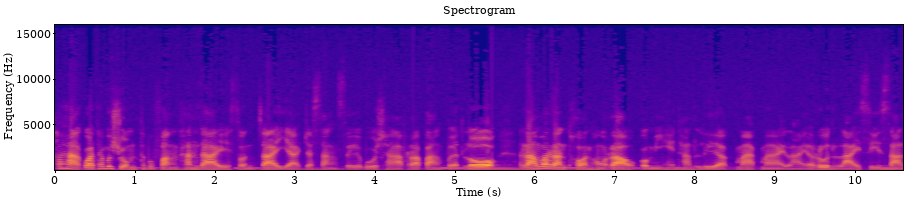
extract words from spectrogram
ถ้าหากว่าท่านผู้ชมท่านผู้ฟังท่านใดสนใจอยากจะสั่งซื้อบูชาพระปางเปิดโลก ร้านวรันทรของเราก็มีให้ท่านเลือกมากมายหลายรุ่นหลายสีสัน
